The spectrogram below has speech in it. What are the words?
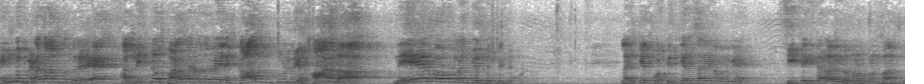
ಹೆಂಗ ಬೆಳೆದ ಅಂತಂದ್ರೆ, ಅಲ್ಲಿದ್ದ ಪರ್ವತದ ಮೇಲೆ ಕಾಲು ತುಳಿದು ಹಾರದ, ನೇರವಾಗಿ ಲಂಕೆಯಲ್ಲಿ ದುಡ್ಡಿದೆ ಲಂಕೆಯಲ್ಲಿ ಕೊಟ್ಟಿದ್ದ ಕೆಲಸ ಏನು ಅವನಿಗೆ? ಸೀತೆ ಇದ್ದಾಳ ಇಲ್ಲೋ ನೋಡ್ಕೊಂಡ್ ಬಾ ಅಂತ.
